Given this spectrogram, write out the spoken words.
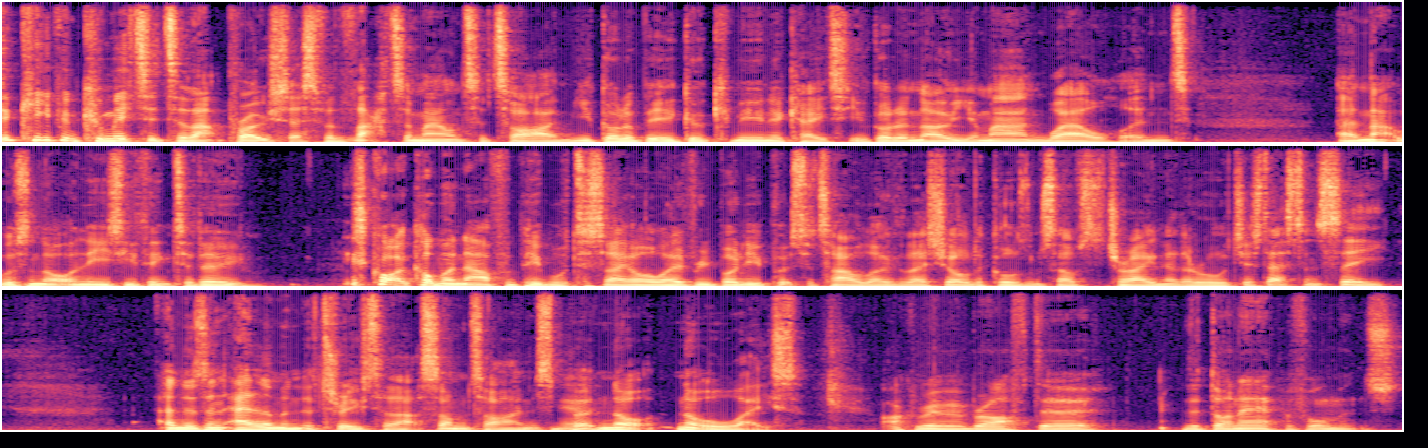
to keep him committed to that process for that amount of time, you've got to be a good communicator. You've got to know your man well, and and that was not an easy thing to do. It's quite common now for people to say, "Oh, everybody who puts a towel over their shoulder calls themselves a trainer. They're all just S and C." And there's an element of truth to that sometimes, but not not always. I can remember after the Donaire performance,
